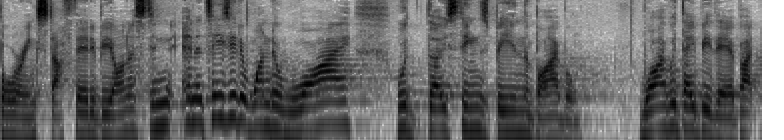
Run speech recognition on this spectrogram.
boring stuff there, to be honest. And, and it's easy to wonder why would those things be in the Bible? Why would they be there? But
